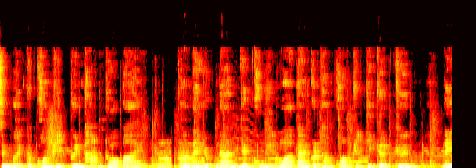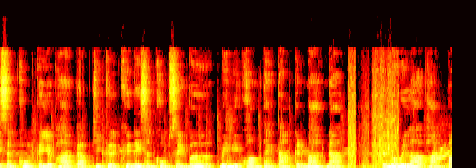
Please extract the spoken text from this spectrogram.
ซึ่งเหมือนกับความผิดพื้นฐานทั่วไป เพราะในยุคนั้นยังคงเห็นว่าการกระทำความผิดที่เกิดขึ้น ในสังคมกายภาพกับที่เกิดขึ้นในสังคมไซเบอร์ ไม่มีความแตกต่างกันมากนะแต่เมื่อเวลาผ่านไป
